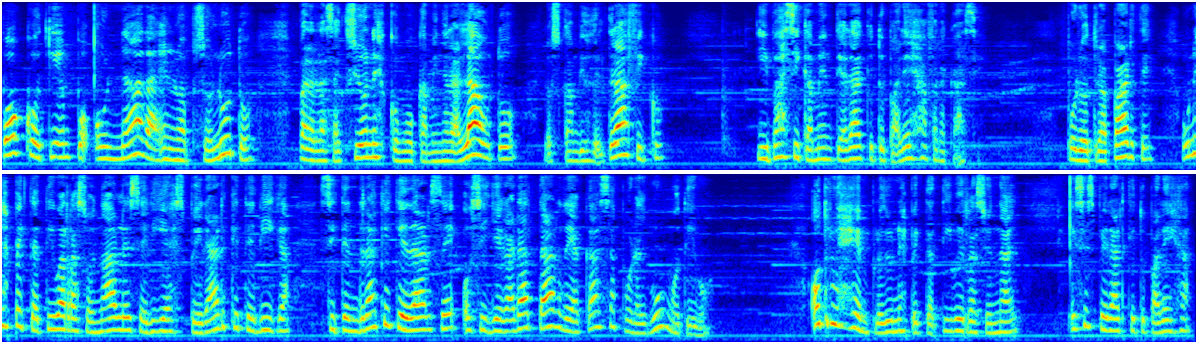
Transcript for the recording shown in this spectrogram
poco tiempo o nada en lo absoluto para las acciones como caminar al auto, los cambios del tráfico, y básicamente hará que tu pareja fracase. Por otra parte, una expectativa razonable sería esperar que te diga si tendrá que quedarse o si llegará tarde a casa por algún motivo. Otro ejemplo de una expectativa irracional es esperar que tu pareja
